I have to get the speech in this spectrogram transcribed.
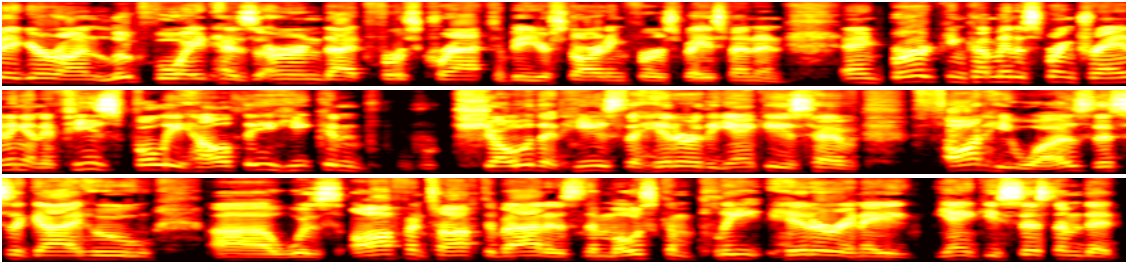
figure on Luke Voit has earned that first crack to be your starting first baseman, and and Bird can come into spring training, and if he's fully healthy, he can show that he's the hitter the Yankees have thought he was. This is a guy who uh, was often talked about as the most complete hitter in a Yankee system that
